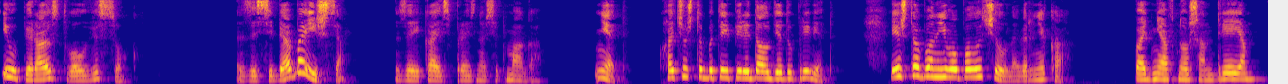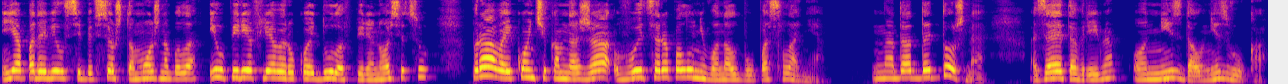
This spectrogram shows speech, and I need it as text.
и упираю ствол в висок. «За себя боишься?» — заикаясь, произносит мага. «Нет, хочу, чтобы ты передал деду привет. И чтобы он его получил наверняка». Подняв нож Андрея, я подавил себе все, что можно было, и, уперев левой рукой дуло в переносицу, правой кончиком ножа выцарапал у него на лбу послание. Надо отдать должное. За это время он не издал ни звука.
